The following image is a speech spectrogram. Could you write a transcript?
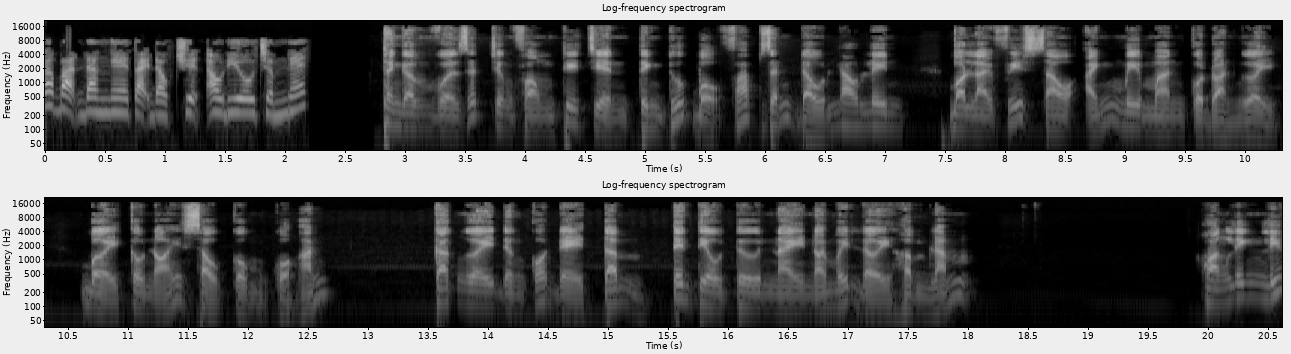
Các bạn đang nghe tại đọc chuyện audio.net Thành âm vừa dứt trường phòng thi triển tinh thuốc bộ pháp dẫn đầu lao lên, bỏ lại phía sau ánh mê man của đoàn người bởi câu nói sau cùng của hắn. Các người đừng có để tâm, tên tiểu tử này nói mấy lời hầm lắm. Hoàng Linh Lý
